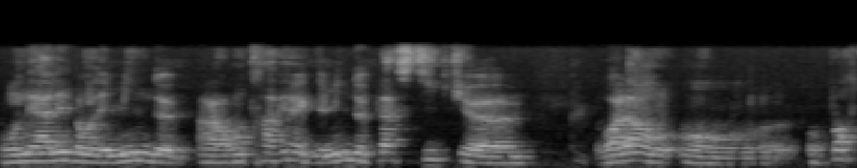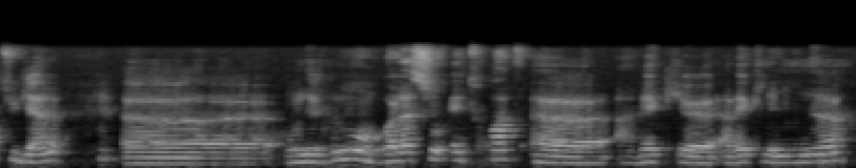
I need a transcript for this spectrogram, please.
On est allé dans les mines de... Alors, on travaille avec des mines de plastique, voilà, au Portugal. on est vraiment en relation étroite avec, avec les mineurs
